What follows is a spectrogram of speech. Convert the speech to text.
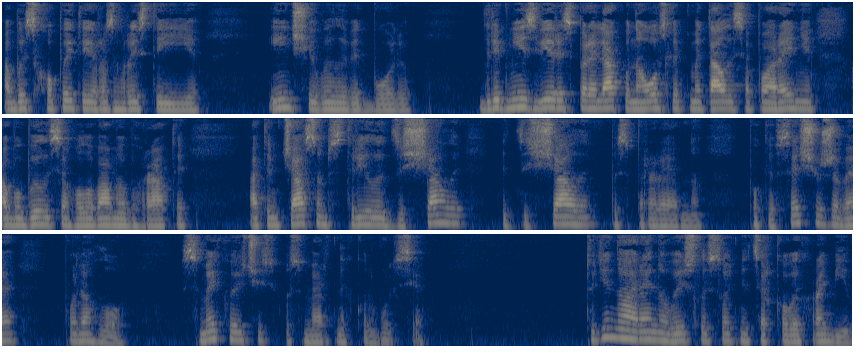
аби схопити і розгризти її. Інші вили від болю. Дрібні звірі з переляку наосліп металися по арені або билися головами в грати, а тим часом стріли дзищали і дзищали безперервно, поки все, що живе, полягло, смикаючись у смертних конвульсіях. Тоді на арену вийшли сотні церкових рабів,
